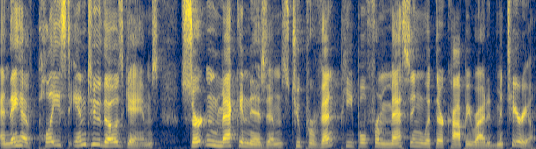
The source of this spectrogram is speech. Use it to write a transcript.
and they have placed into those games certain mechanisms to prevent people from messing with their copyrighted material.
